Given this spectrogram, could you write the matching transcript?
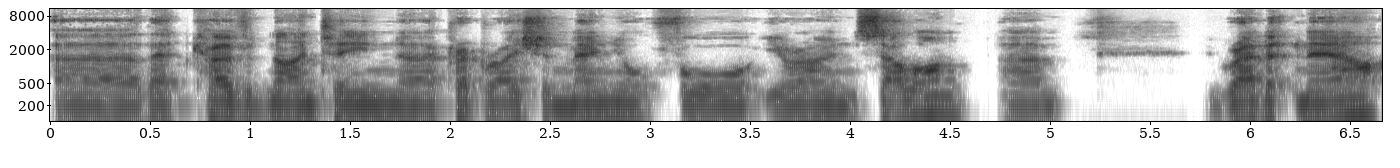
uh, that COVID-19 uh, preparation manual for your own salon, um, grab it now.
